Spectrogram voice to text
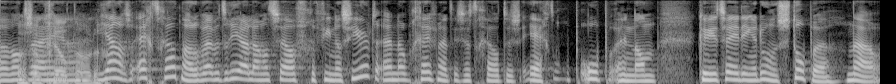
want was wij, ook geld nodig? Ja, dat was echt geld nodig. We hebben drie jaar lang het zelf gefinancierd. En op een gegeven moment is het geld dus echt op, op. En dan kun je twee dingen doen. Stoppen. Nou,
